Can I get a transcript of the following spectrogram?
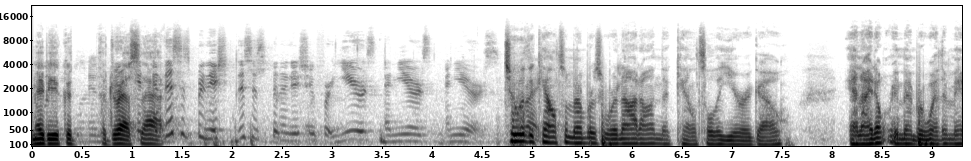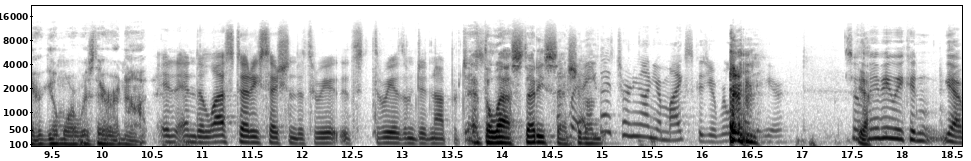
Maybe you could address And- and that. This has been, issue- this has been an issue for years and years and years. Two of the council members were not on the council a year ago, and I don't remember whether Mayor Gillmor was there or not. In, in the last study session, the three, it's, three of them did not participate. At the last study Wait, session, are you on, guys turning on your mics because you're really hard to hear? So Yeah. maybe we can, yeah,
